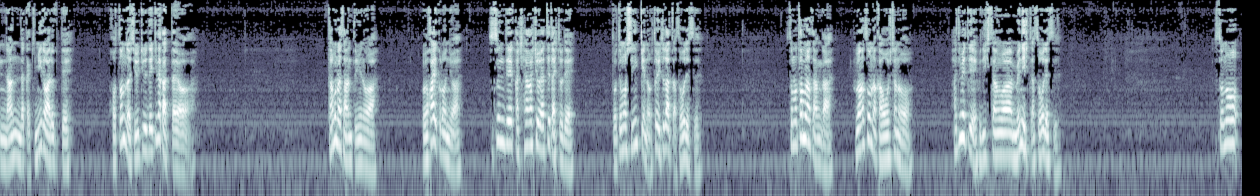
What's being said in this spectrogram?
なんだか気味が悪くて、ほとんど集中できなかったよ。田村さんというのは、若い頃には進んで貸し剥がしをやってた人で、とても神経の太い人だったそうです。その田村さんが不安そうな顔をしたのを、初めて藤木さんは目にしたそうです。その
